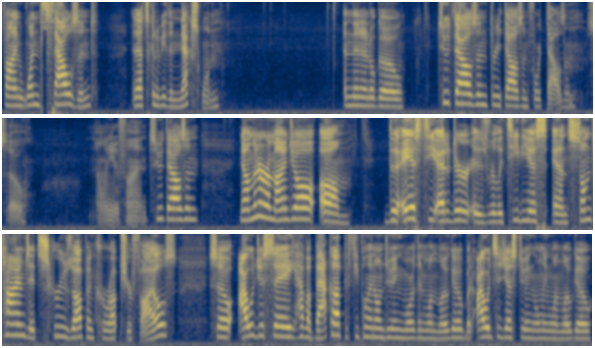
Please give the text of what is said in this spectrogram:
find 1,000, and that's going to be the next one. and then it'll go 2,000, 3,000, 4,000. So now we need to find 2,000. Now I'm going to remind y'all, um, the AST editor is really tedious and sometimes it screws up and corrupts your files. So I would just say have a backup if you plan on doing more than one logo, but I would suggest doing only one logo.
